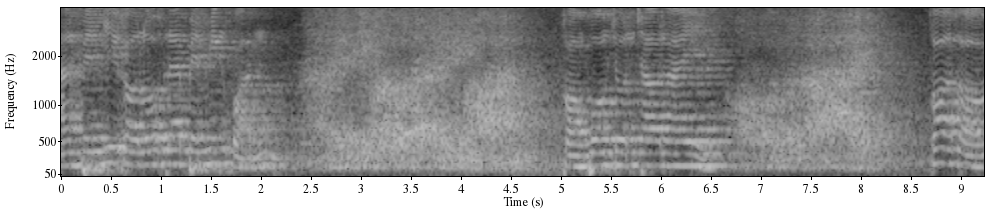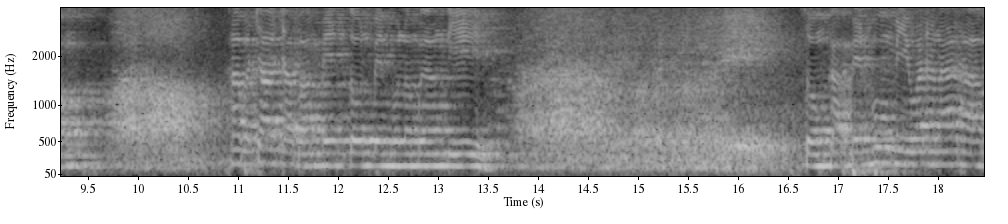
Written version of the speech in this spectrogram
อันเป็นที่เคารพและเป็นมิ่งขวัญ ของปวงชนชาวไทย ข้อสองข้าพเจ้าจะบำเพ็ญตนเป็นพลเมืองดี สม กับเป็นผู้มีวัฒนธรรม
